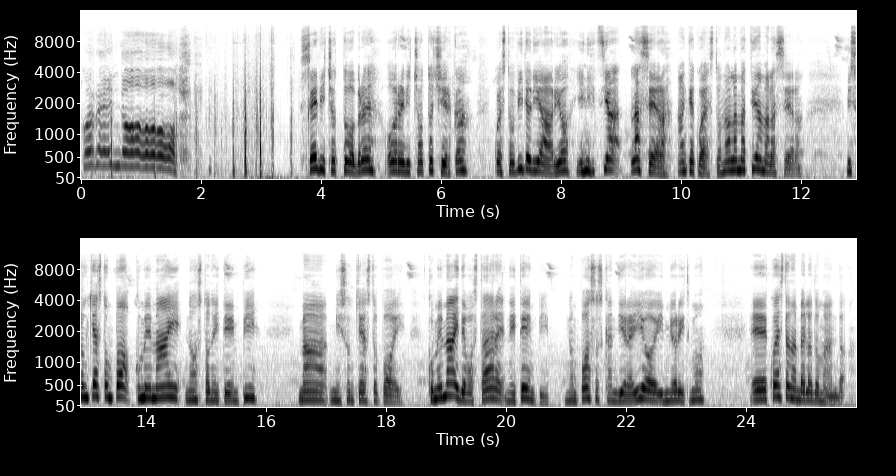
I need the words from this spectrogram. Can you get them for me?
correndo! 16 ottobre, ore 18 circa, questo video diario inizia la sera, anche questo, non la mattina ma la sera. Mi sono chiesto un po' come mai non sto nei tempi, ma mi sono chiesto poi come mai devo stare nei tempi? Non posso scandire io il mio ritmo? E questa è una bella domanda.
